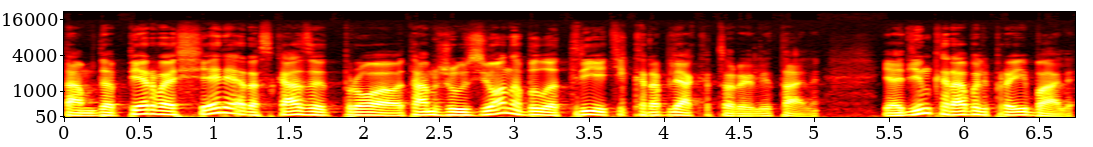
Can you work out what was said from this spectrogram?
Там, да, первая серия рассказывает про... Там же у Зиона было три эти корабля, которые летали. И один корабль проебали.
